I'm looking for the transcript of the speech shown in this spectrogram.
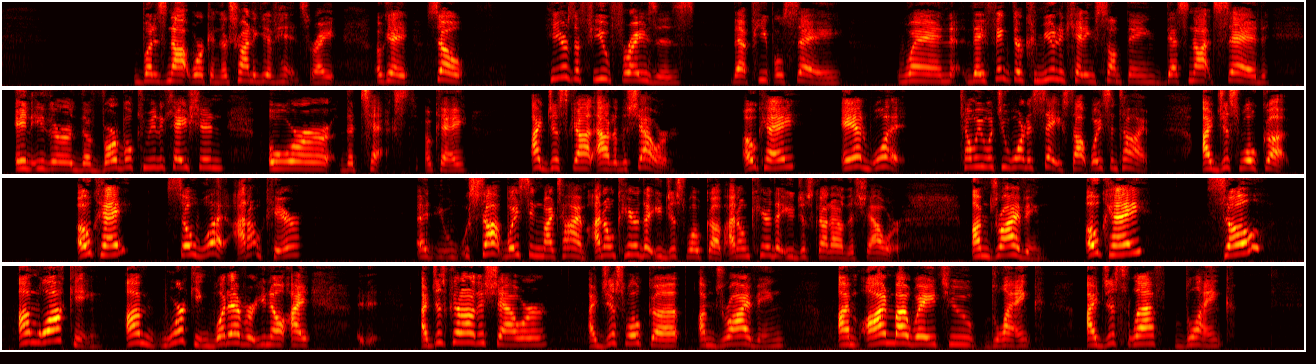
but it's not working. They're trying to give hints, right? Okay, so here's a few phrases that people say when they think they're communicating something that's not said in either the verbal communication or the text, okay? I just got out of the shower. Okay, and what? Tell me what you want to say. Stop wasting time. I just woke up. Okay, so what? I don't care. Uh, stop wasting my time. I don't care that you just woke up. I don't care that you just got out of the shower. I'm driving. Okay. So, I'm walking. I'm working, whatever. You know, I I just got out of the shower. I just woke up. I'm driving. I'm on my way to blank. I just left blank.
